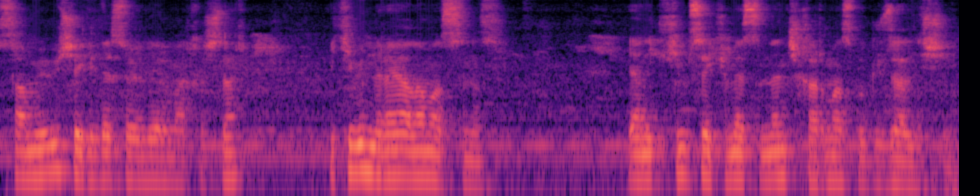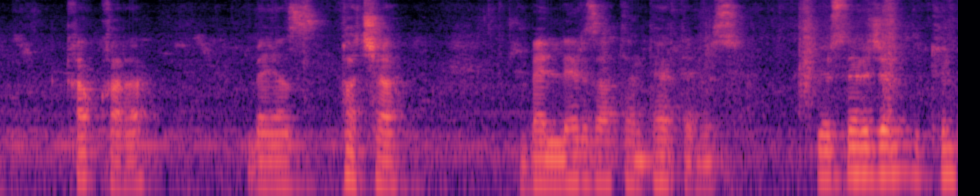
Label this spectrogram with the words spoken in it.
samimi bir şekilde söylüyorum arkadaşlar. 2000 liraya alamazsınız. Yani kimse kümesinden çıkarmaz bu güzel dişi. Kapkara, beyaz paça, belleri zaten tertemiz. Göstereceğim bütün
